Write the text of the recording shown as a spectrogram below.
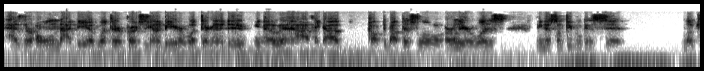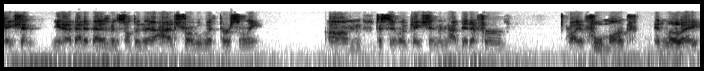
has their own idea of what their approach is going to be or what they're going to do. You know, and I think I talked about this a little earlier. Was you know some people can sit location. You know that that has been something that I've struggled with personally. Um, to sit location, and I did it for probably a full month in low A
